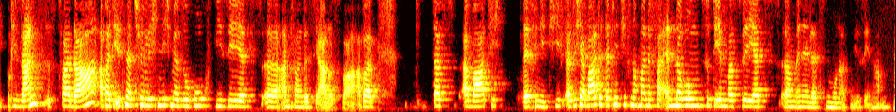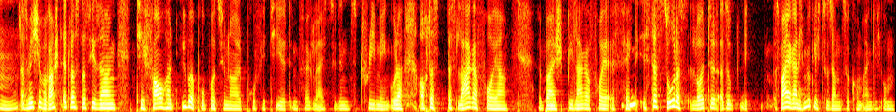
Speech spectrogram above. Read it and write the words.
die Brisanz ist zwar da, aber die ist natürlich nicht mehr so hoch, wie sie jetzt äh, Anfang des Jahres war. Aber das erwarte ich definitiv. Also ich erwarte definitiv nochmal eine Veränderung zu dem, was wir jetzt ähm, in den letzten Monaten gesehen haben. Mhm. Also mich überrascht etwas, dass Sie sagen, TV hat überproportional profitiert im Vergleich zu dem Streaming. Oder auch das, das Lagerfeuer-Beispiel, Lagerfeuer-Effekt. Mhm. Ist das so, dass Leute, also es war ja gar nicht möglich zusammenzukommen eigentlich, um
